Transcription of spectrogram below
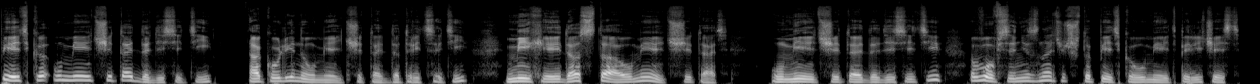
Петька умеет считать до десяти, Акулина умеет считать до тридцати, Михей до ста умеет считать. Умеет считать до десяти вовсе не значит, что Петька умеет перечесть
